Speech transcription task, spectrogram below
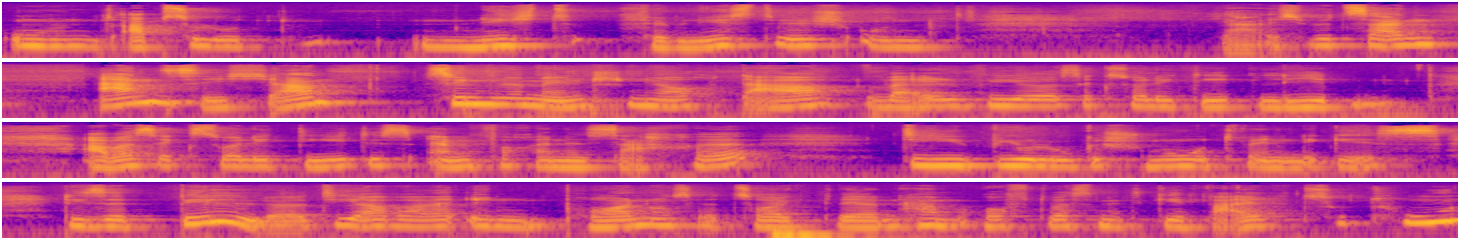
und absolut nicht feministisch und ja, ich würde sagen, an sich, ja, sind wir Menschen ja auch da, weil wir Sexualität leben. Aber Sexualität ist einfach eine Sache, die biologisch notwendig ist. Diese Bilder, die aber in Pornos erzeugt werden, haben oft was mit Gewalt zu tun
